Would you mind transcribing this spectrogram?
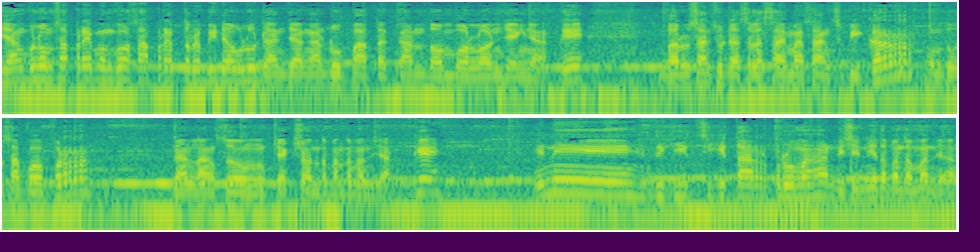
yang belum subscribe monggo subscribe terlebih dahulu dan jangan lupa tekan tombol loncengnya. Oke, barusan sudah selesai masang speaker untuk subwoofer dan langsung cek sound teman-teman ya. Oke, ini di sekitar perumahan di sini teman-teman ya.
